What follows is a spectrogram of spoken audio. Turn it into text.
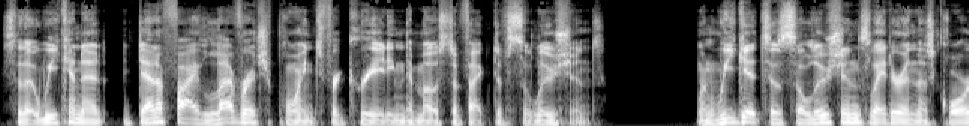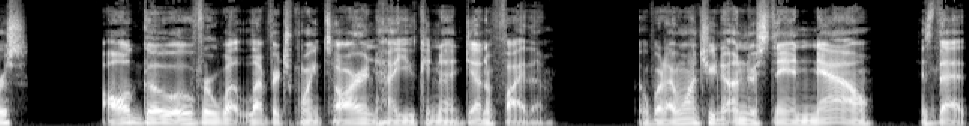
so that we can identify leverage points for creating the most effective solutions. When we get to solutions later in this course, I'll go over what leverage points are and how you can identify them. But what I want you to understand now is that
